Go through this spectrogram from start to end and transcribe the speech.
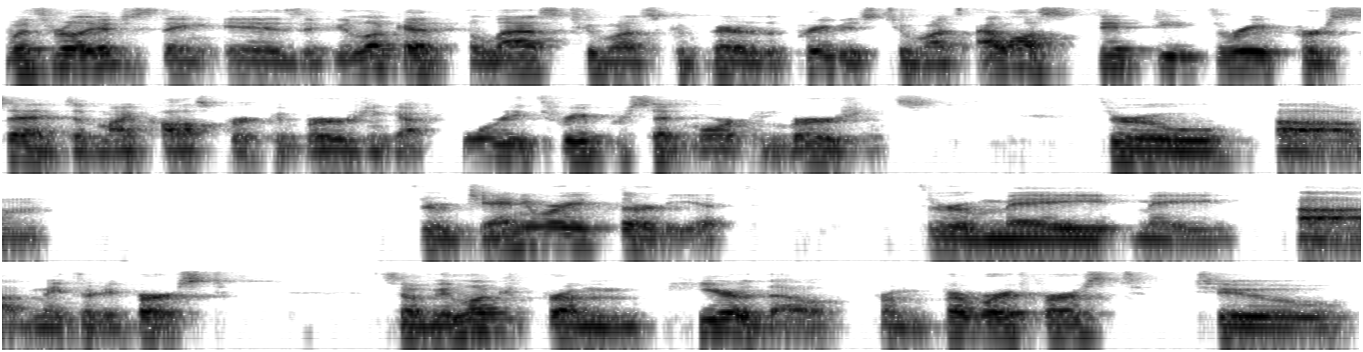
what's really interesting is if you look at the last two months compared to the previous two months, I lost 53% of my cost per conversion, got 43% more conversions through um, through January 30th through May May uh, May 31st. So if we look from here though, from February 1st to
